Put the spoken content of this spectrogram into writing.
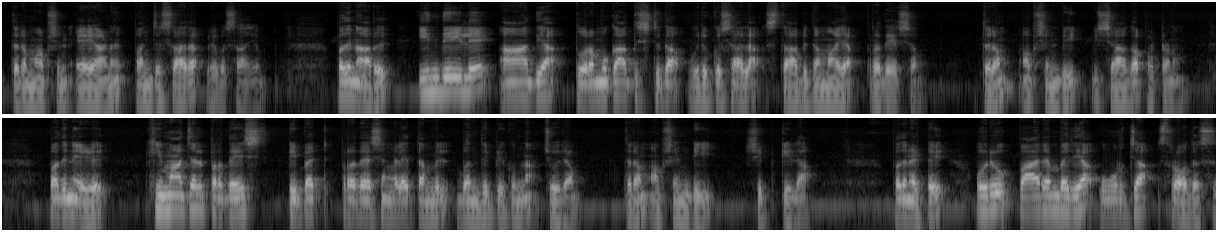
ഉത്തരം ഓപ്ഷൻ എ ആണ് പഞ്ചസാര വ്യവസായം. പതിനാറ് ഇന്ത്യയിലെ ആദ്യ തുറമുഖാധിഷ്ഠിത ഉരുക്കുശാല സ്ഥാപിതമായ പ്രദേശം. ഉത്തരം ഓപ്ഷൻ ബി വിശാഖപട്ടണം. പതിനേഴ് ഹിമാചൽ പ്രദേശ് ടിബറ്റ് പ്രദേശങ്ങളെ തമ്മിൽ ബന്ധിപ്പിക്കുന്ന ചുരം. ഉത്തരം ഓപ്ഷൻ ഡി ഷിപ്കില. പതിനെട്ട് ഒരു പാരമ്പര്യ ഊർജ സ്രോതസ്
